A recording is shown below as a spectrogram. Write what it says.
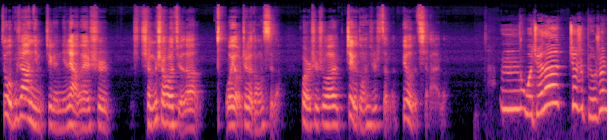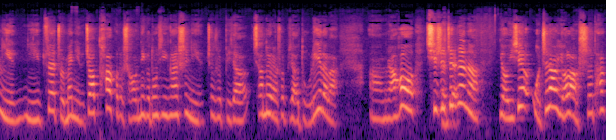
就我不知道你这个您两位是什么时候觉得我有这个东西的，或者是说这个东西是怎么 build 起来的？嗯，我觉得就是比如说你你在准备你的 job talk 的时候，那个东西应该是你就是比较相对来说比较独立的吧。嗯，然后其实真正的有一些我知道有老师他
